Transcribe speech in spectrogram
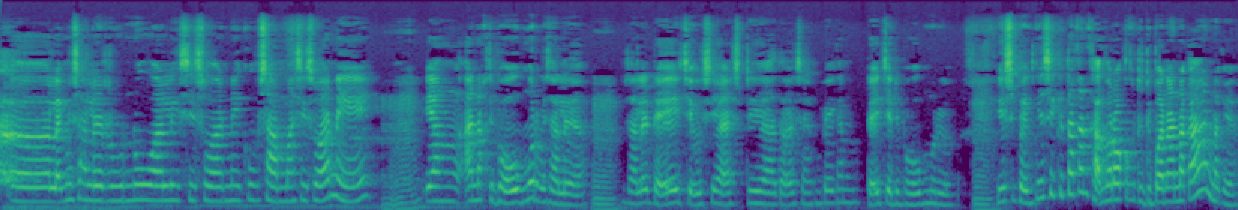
Eh, lek misalnya Runu wali siswane ku sama siswane Hmm, yang anak di bawah umur misalnya ya. hmm, Misalnya DE di usia SD atau SMP kan DE jadi bawah umur ya. hmm. Ya sebaiknya sih kita kan gak merokok di depan anak-anak ya.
